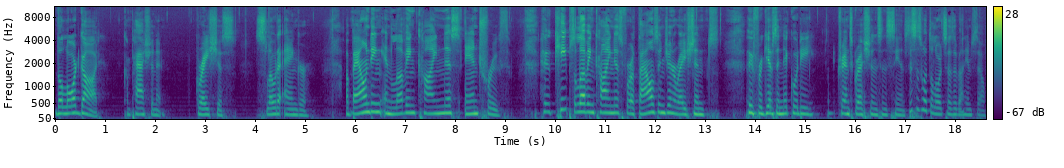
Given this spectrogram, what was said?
the Lord God, compassionate, gracious, slow to anger, abounding in loving kindness and truth, who keeps loving kindness for a thousand generations, who forgives iniquity, transgressions, and sins. This is what the Lord says about himself.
